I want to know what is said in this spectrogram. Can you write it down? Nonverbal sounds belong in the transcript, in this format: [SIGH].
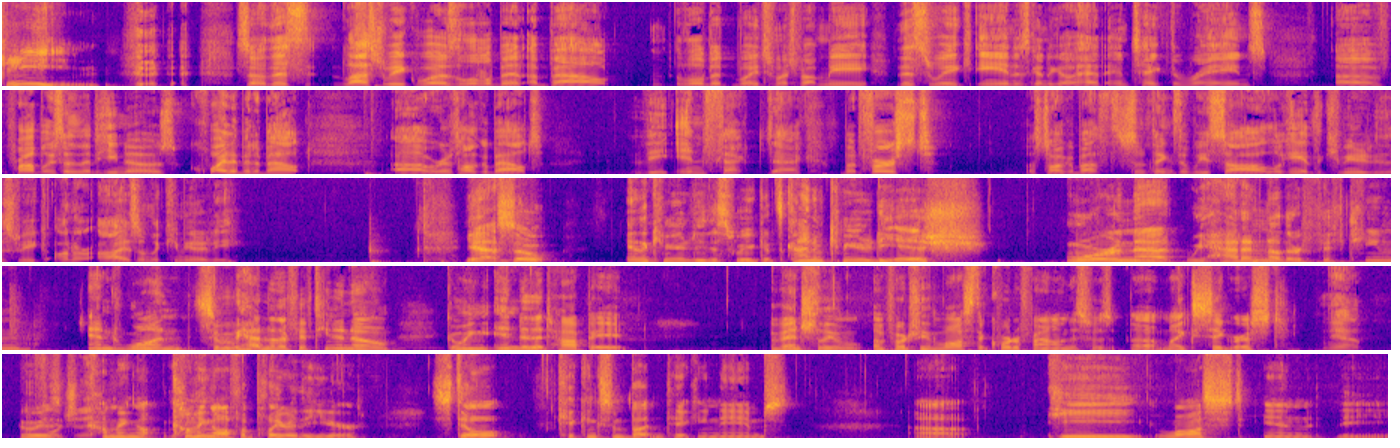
Game. [LAUGHS] so this last week was a little bit about a little bit way too much about me. This week, Ian is going to go ahead and take the reins of probably something that he knows quite a bit about. Uh, we're going to talk about the Infect deck, but first, let's talk about some things that we saw looking at the community this week on our Eyes on the Community. Yeah, so in the community this week, it's kind of community-ish. More in that we had another 15 and 1. So we had another 15 and 0 going into the top 8. Eventually unfortunately lost the quarterfinal and this was uh, Mike Sigrist. Yeah. Who is coming coming off a player of the year. Still kicking some butt and taking names. Uh, he lost in the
